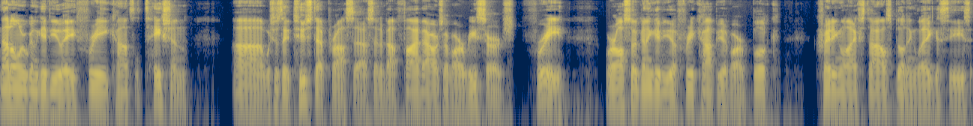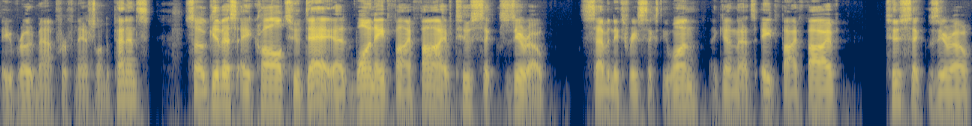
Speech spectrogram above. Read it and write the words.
not only are we going to give you a free consultation, uh, which is a two step process and about five hours of our research free, we're also going to give you a free copy of our book, Creating Lifestyles, Building Legacies, a Roadmap for Financial Independence. So give us a call today at 1 855 260 7361. Again, that's 855 260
